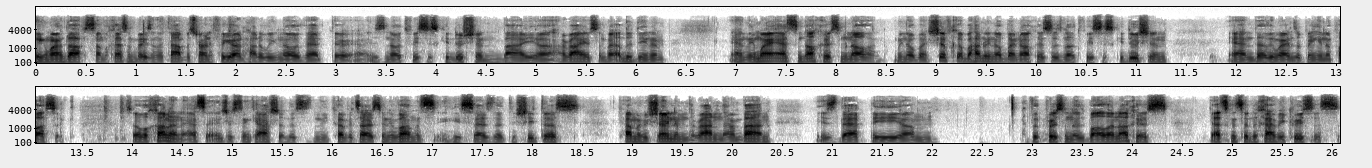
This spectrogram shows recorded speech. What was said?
The Gemara Daf Samaches based on the top is trying to figure out how do we know that there is no Tfisis Kedushin by uh, Arayas and by other dinim. And the Gemara asks Nachris Minalan. We know by Shifcha, but how do we know by Nachris there's no Tfisis Kedushin? And uh, the Gemara ends up bringing a pasuk. So Elchanan asks an interesting kasha. This is in the Kavitzar Sunivam. He says that the Shitas Kamar Rishonim, the Ran and the Ramban, is that the um, if a person is Baal Nachris, that's considered Chavi Krisis.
